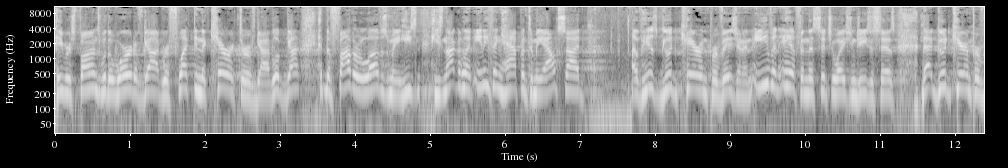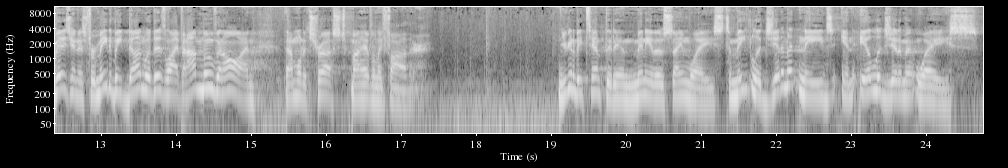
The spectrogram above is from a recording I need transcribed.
He responds with the word of God, reflecting the character of God. Look, God, the Father loves me. He's, he's not going to let anything happen to me outside of his good care and provision. And even if in this situation Jesus says that good care and provision is for me to be done with this life and I'm moving on, then I'm going to trust my Heavenly Father. You're going to be tempted in many of those same ways to meet legitimate needs in illegitimate ways.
